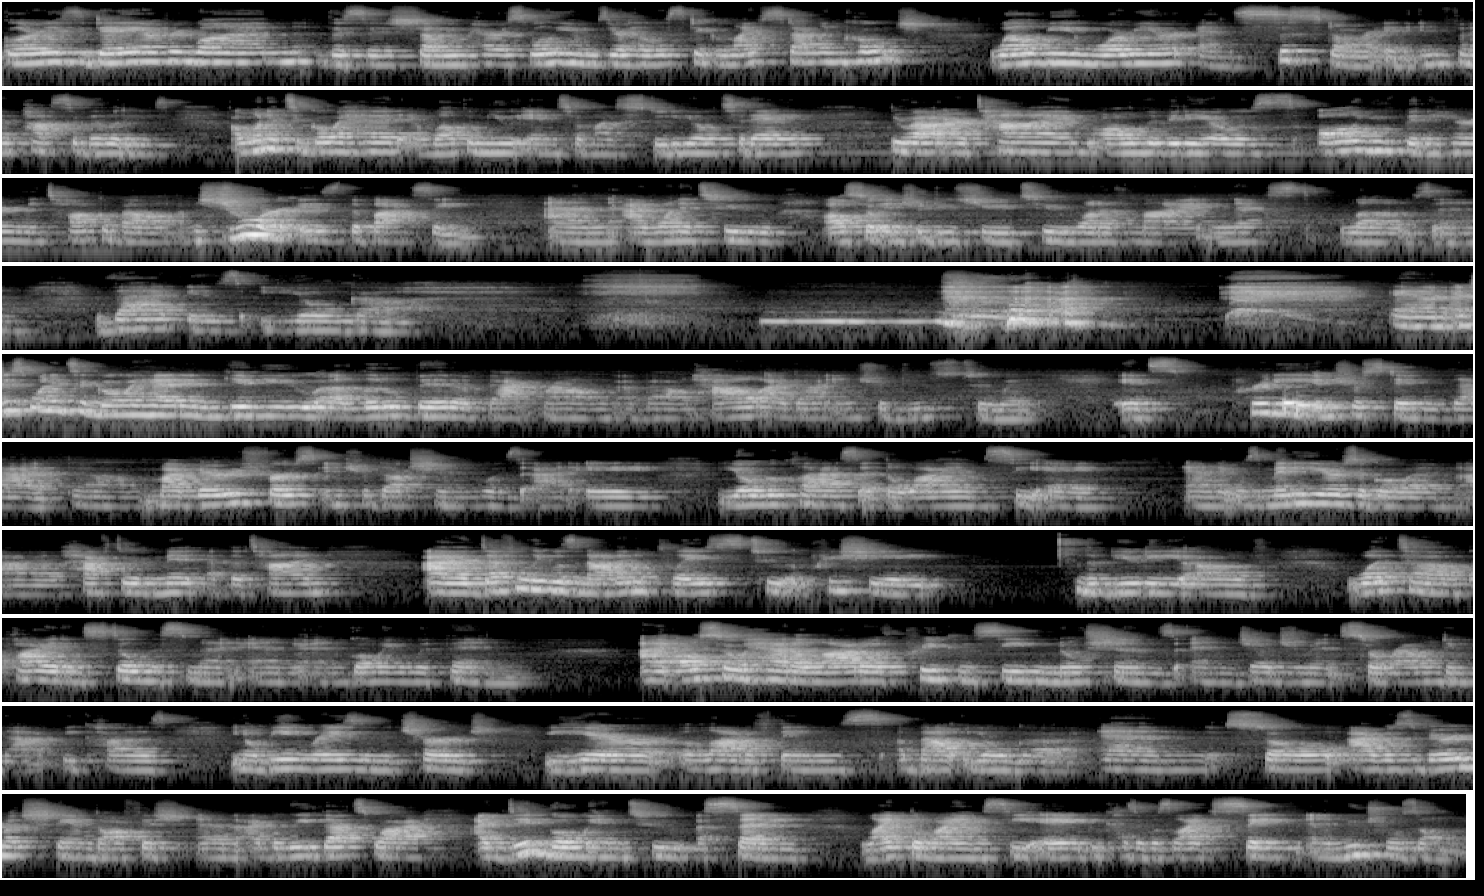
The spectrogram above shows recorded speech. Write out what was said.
Glorious day, everyone. This is Shelly Paris Williams, your holistic lifestyling coach, well being warrior, and sister in infinite possibilities. I wanted to go ahead and welcome you into my studio today. Throughout our time, all of the videos, all you've been hearing me talk about, I'm sure, is the boxing. And I wanted to also introduce you to one of my next loves and that is yoga. and I just wanted to go ahead and give you a little bit of background about how I got introduced to it. It's pretty interesting that um, my very first introduction was at a yoga class at the YMCA. And it was many years ago, and I'll have to admit at the time I definitely was not in a place to appreciate the beauty of what uh, quiet and stillness meant and, and going within. I also had a lot of preconceived notions and judgments surrounding that because, you know, being raised in the church, you hear a lot of things about yoga. And so I was very much standoffish, and I believe that's why I did go into a setting like the YMCA because it was like safe and a neutral zone.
